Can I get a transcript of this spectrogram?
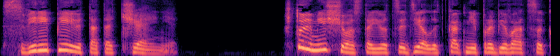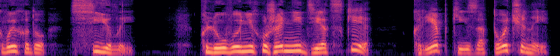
свирепеют от отчаяния. Что им еще остается делать, как не пробиваться к выходу силой? Клювы у них уже не детские, крепкие, заточенные,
